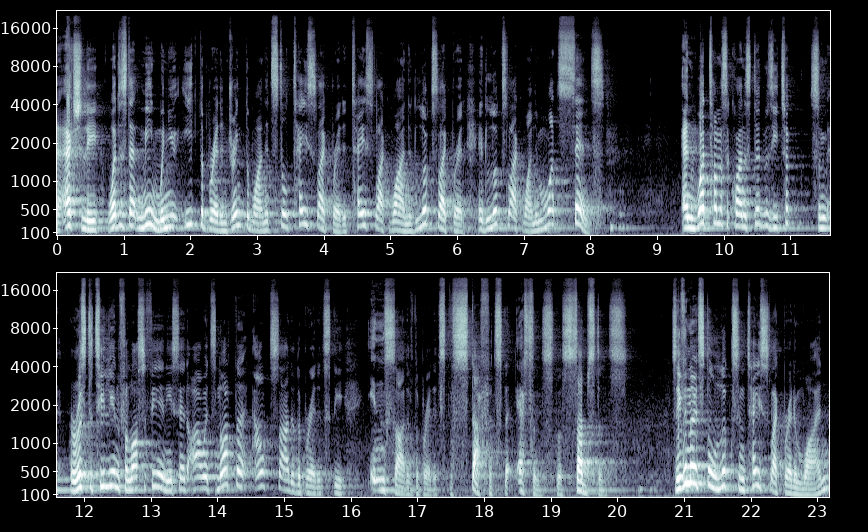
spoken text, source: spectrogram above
Now, actually, what does that mean? When you eat the bread and drink the wine, it still tastes like bread, it tastes like wine, it looks like bread, it looks like wine. In what sense? And what Thomas Aquinas did was he took some Aristotelian philosophy and he said, oh, it's not the outside of the bread, it's the inside of the bread. It's the stuff, it's the essence, the substance. So even though it still looks and tastes like bread and wine,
